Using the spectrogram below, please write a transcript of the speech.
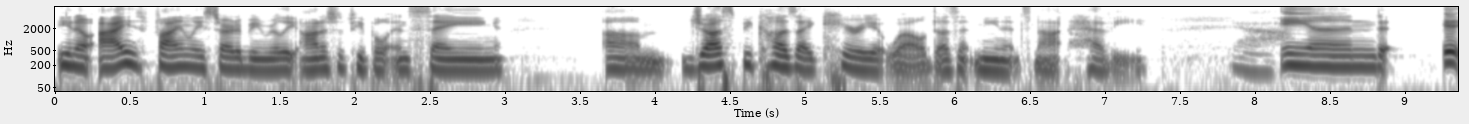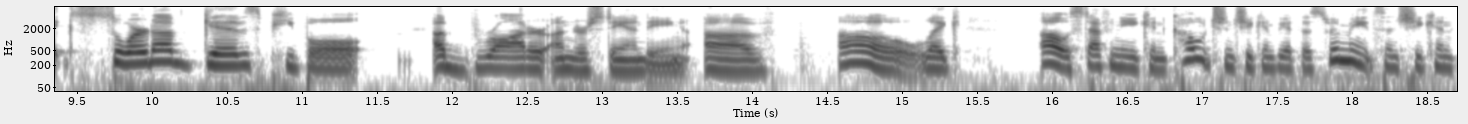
you know, I finally started being really honest with people and saying, um, just because I carry it well doesn't mean it's not heavy Yeah. and it sort of gives people a broader understanding of oh like oh stephanie can coach and she can be at the swim meets and she can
